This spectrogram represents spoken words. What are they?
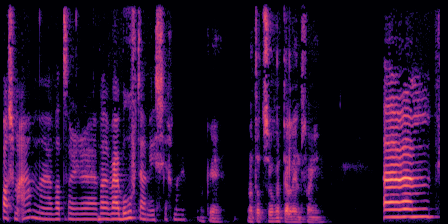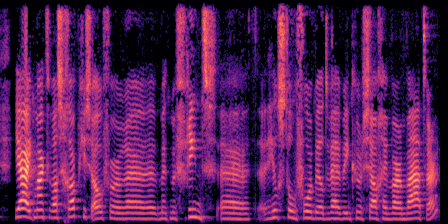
pas me aan uh, wat er, waar, waar, behoefte aan is, zeg maar. Oké, okay. want dat is ook een talent van je. Um, ja, ik maakte wel eens grapjes over met mijn vriend. een heel stom voorbeeld, we hebben in Curaçao geen warm water.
